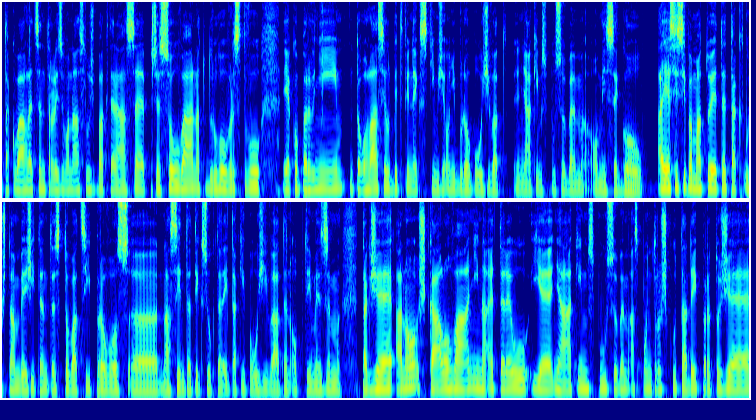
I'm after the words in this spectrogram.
takováhle centralizovaná služba, která se přesouvá na tu druhou vrstvu. Jako první to ohlásil Bitfinex s tím, že oni budou používat nějakým způsobem Omise Go. A jestli si pamatujete, tak už tam běží ten testovací provoz uh, na Synthetixu, který taky používá ten Optimism. Takže ano, škálování na Ethereu je nějakým způsobem aspoň trošku tady, protože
